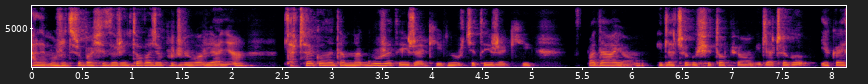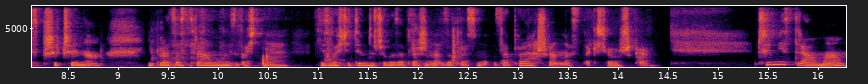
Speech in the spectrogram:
Ale może trzeba się zorientować oprócz wyławiania, dlaczego one tam na górze tej rzeki, w nurcie tej rzeki wpadają i dlaczego się topią i dlaczego, jaka jest przyczyna. I praca z traumą jest właśnie, jest właśnie tym, do czego zaprasza, zaprasza, zaprasza nas ta książka. Czym jest trauma?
